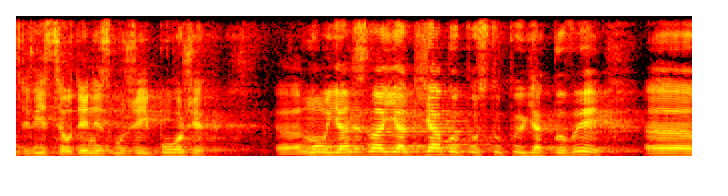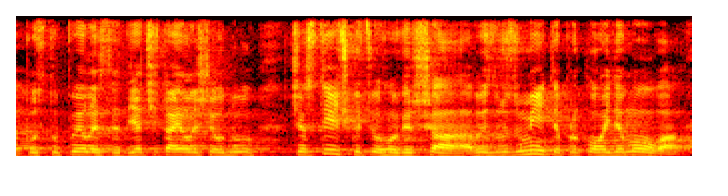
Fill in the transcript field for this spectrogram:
Дивіться, один із мужей Божих. Ну, я не знаю, як я би поступив, як би ви поступилися. Я читаю лише одну частичку цього вірша, а ви зрозумієте, про кого йде мова.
